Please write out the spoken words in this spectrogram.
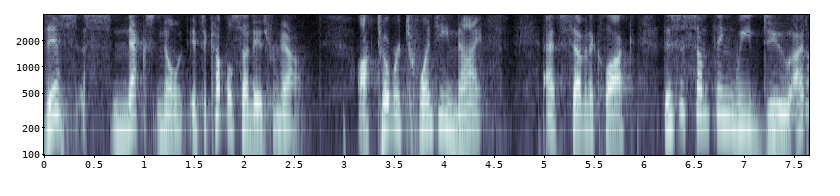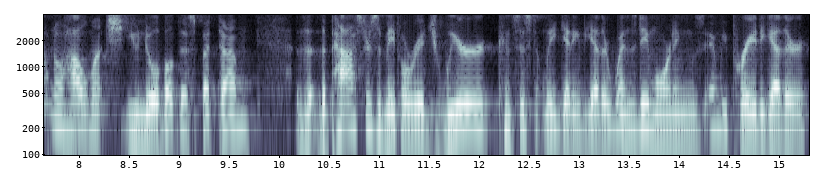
this next, no, it's a couple Sundays from now, October 29th at 7 o'clock. This is something we do. I don't know how much you know about this, but um, the, the pastors of Maple Ridge, we're consistently getting together Wednesday mornings and we pray together.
